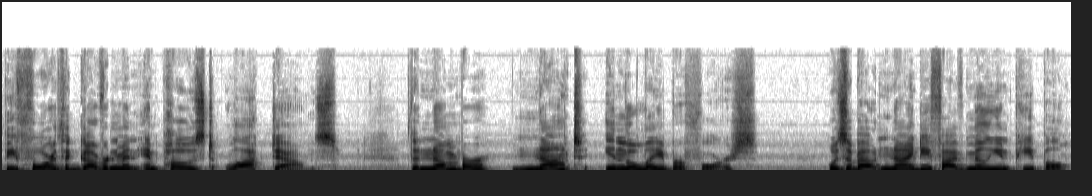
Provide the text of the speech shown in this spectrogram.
Before the government imposed lockdowns, the number not in the labor force was about 95 million people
